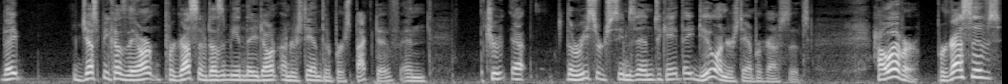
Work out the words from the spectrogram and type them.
They just because they aren't progressive doesn't mean they don't understand their perspective and True, uh, the research seems to indicate they do understand progressives. However, progressives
